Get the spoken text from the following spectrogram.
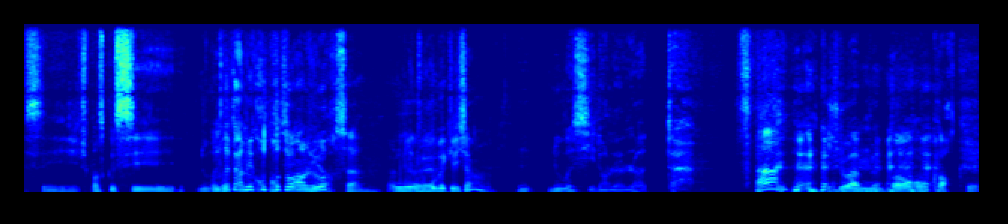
C'est- Je pense que c'est. On Nous, devrait faire un micro-trottoir un jour. ça. et trouver quelqu'un. nous voici dans le lot. Ah, jouable. Oh, encore que.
